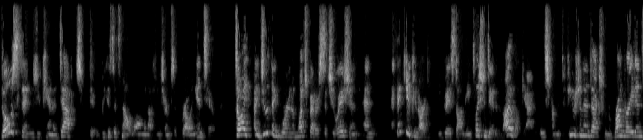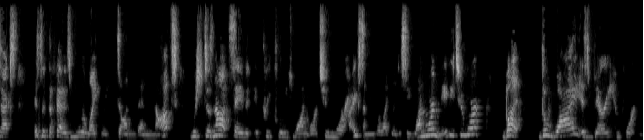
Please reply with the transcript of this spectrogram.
Those things you can't adapt to because it's not long enough in terms of growing into. So I, I do think we're in a much better situation. And I think you can argue based on the inflation data that I look at, at least from the diffusion index, from the run rate index, is that the Fed is more likely done than not, which does not say that it precludes one or two more hikes. I mean, we're likely to see one more, maybe two more, but the why is very important.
